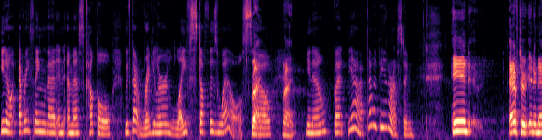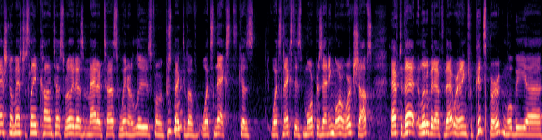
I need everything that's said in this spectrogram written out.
you know, everything that an MS couple. We've got regular life stuff as well. So, right, right. you know, but yeah, that would be interesting. And after International Master Slave Contest, really doesn't matter to us win or lose from a perspective of what's next, because what's next is more presenting, more workshops. After that, a little bit after that, we're heading for Pittsburgh, and we'll be uh,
